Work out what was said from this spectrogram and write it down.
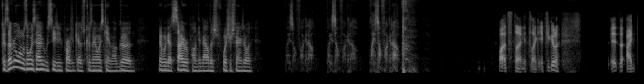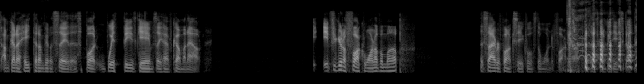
because everyone was always happy with CD Projekt games because they always came out good. Then we got Cyberpunk, and now there's Witcher's fans going, "Please don't fuck it up! Please don't fuck it up! Please don't fuck it up!" Well, that's the thing. It's like if you're gonna, it, I I'm gonna hate that I'm gonna say this, but with these games they have coming out, if you're gonna fuck one of them up, the Cyberpunk sequel is the one to fuck up. That's gonna be the expected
